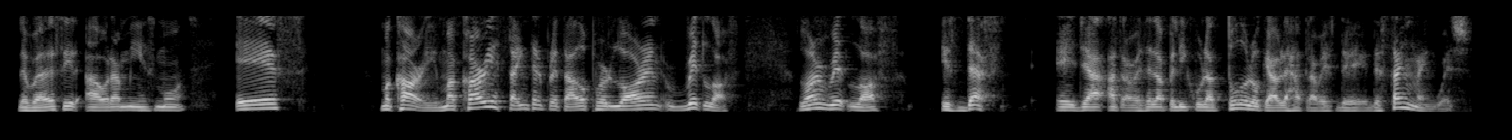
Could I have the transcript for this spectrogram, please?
les voy a decir ahora mismo, es Macari. Macari está interpretado por Lauren Ridloff. Lauren Ridloff es deaf. Ella, a través de la película, todo lo que habla es a través de, de sign language.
